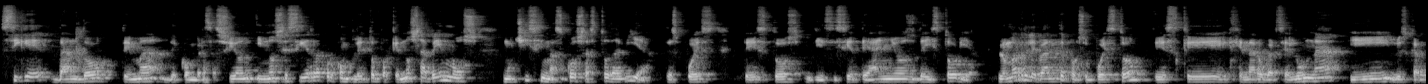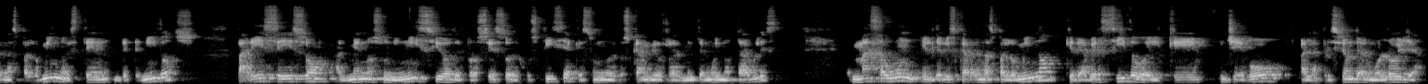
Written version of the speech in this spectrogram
sigue dando tema de conversación y no se cierra por completo porque no sabemos muchísimas cosas todavía después de estos 17 años de historia. Lo más relevante, por supuesto, es que Genaro García Luna y Luis Cárdenas Palomino estén detenidos. Parece eso al menos un inicio de proceso de justicia, que es uno de los cambios realmente muy notables más aún el de Luis Cárdenas Palomino, que de haber sido el que llevó a la prisión de Almoloya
